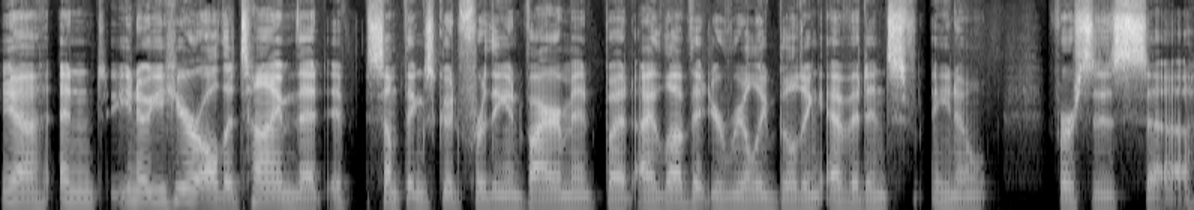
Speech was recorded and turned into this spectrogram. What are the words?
Yeah and you know you hear all the time that if something's good for the environment but i love that you're really building evidence you know versus uh,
